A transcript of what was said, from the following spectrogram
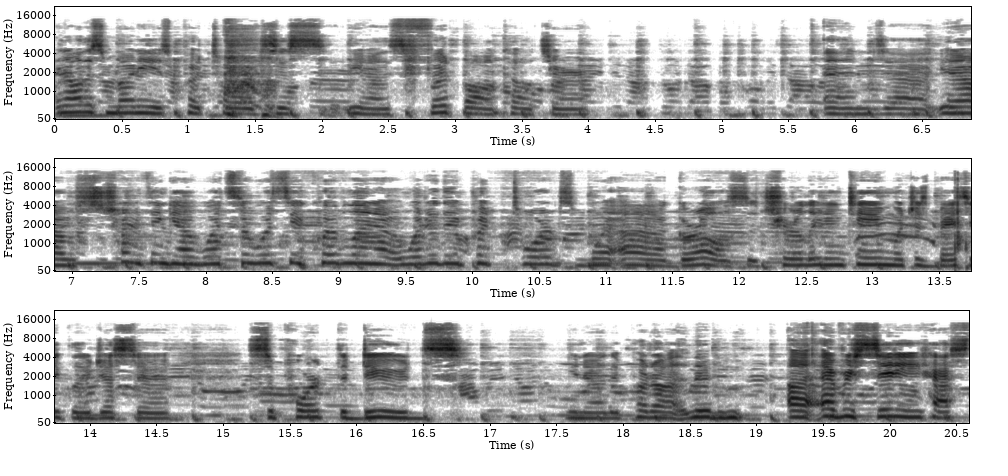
And all this money is put towards this you know this football culture. And uh, you know I was trying to think of what's the what's the equivalent of what do they put towards uh, girls? The cheerleading team which is basically just to support the dudes. You know they put on they, uh, every city has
